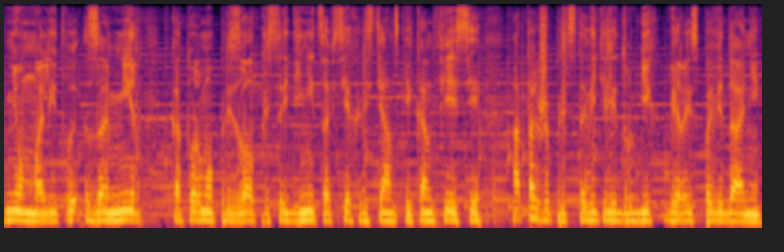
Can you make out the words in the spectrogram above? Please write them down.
Днем молитвы за мир, к которому призвал присоединиться все христианские конфессии, а также представители других вероисповеданий.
